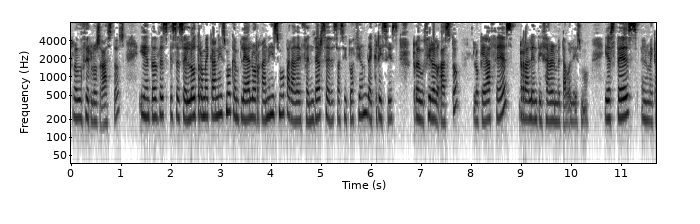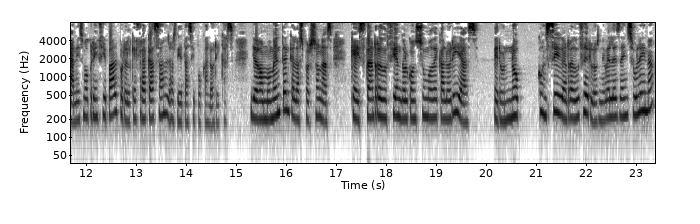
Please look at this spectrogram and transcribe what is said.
Reducir los gastos. Y entonces ese es el otro mecanismo que emplea el organismo para defenderse de esa situación de crisis, reducir el gasto. Lo que hace es ralentizar el metabolismo. Y este es el mecanismo principal por el que fracasan las dietas hipocalóricas. Llega un momento en que las personas que están reduciendo el consumo de calorías pero no consiguen reducir los niveles de insulina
